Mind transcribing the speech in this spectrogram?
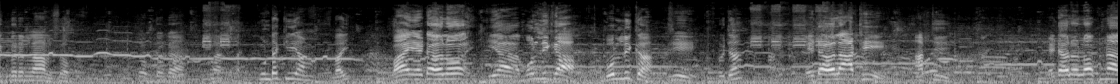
একবারে লাল সব। কোনটা কি আম ভাই? ভাই এটা হলো ইয়া মল্লিকা। বল্লিকা জি। ওইটা? এটা হলো আঠি। আটি এটা হলো লকনা।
